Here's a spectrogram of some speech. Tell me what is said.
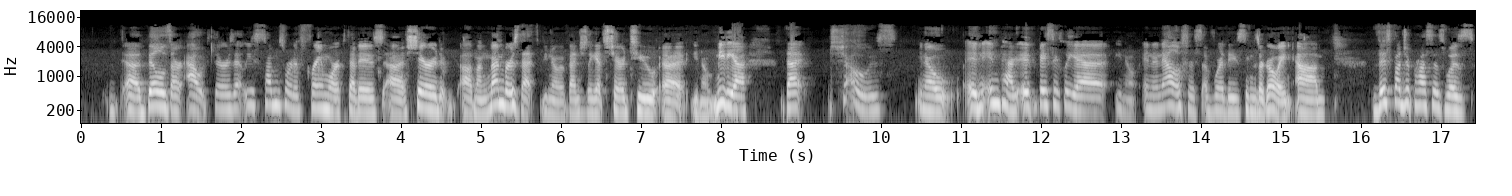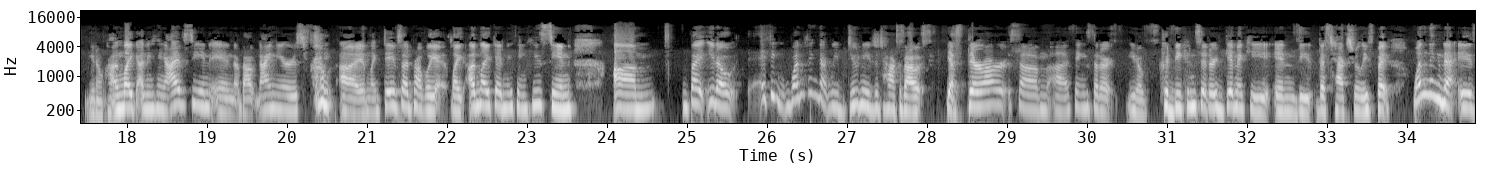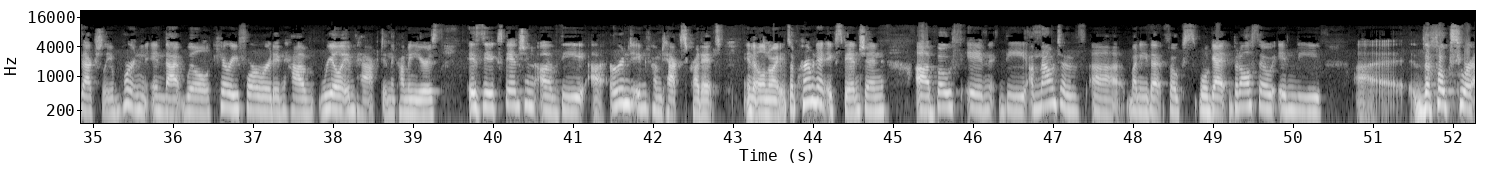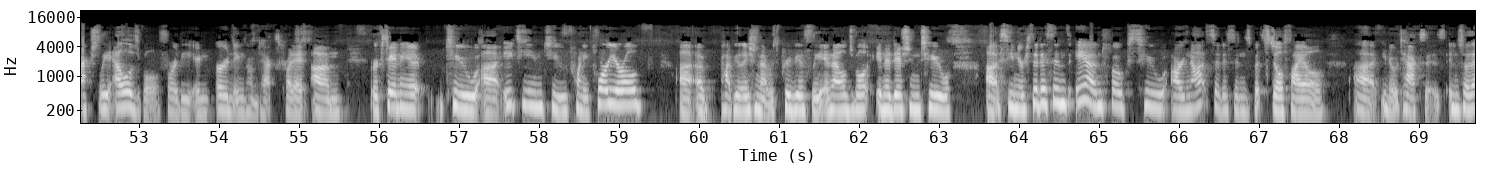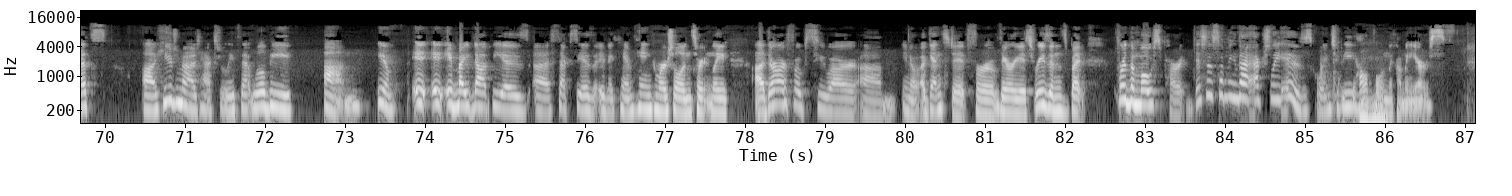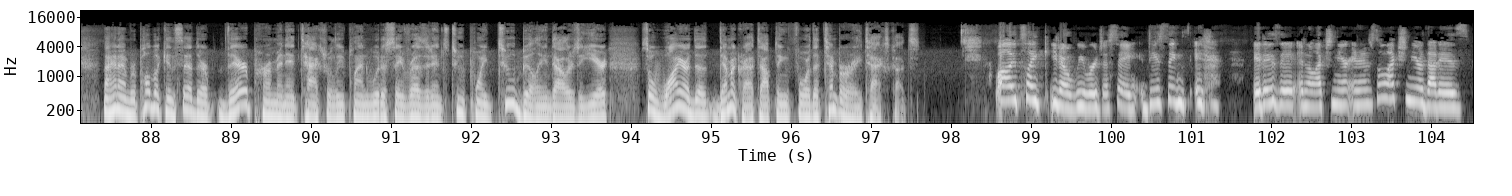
uh, bills are out, there is at least some sort of framework that is uh, shared among members that, you know, eventually gets shared to, uh, you know, media that shows, you know, an impact. It basically, a, uh, you know, an analysis of where these things are going. Um, this budget process was, you know, unlike anything I've seen in about nine years from, uh, and like Dave said, probably like unlike anything he's seen. Um, but, you know, I think one thing that we do need to talk about, yes, there are some uh, things that are, you know, could be considered gimmicky in the, this tax relief. But one thing that is actually important and that will carry forward and have real impact in the coming years is the expansion of the uh, earned income tax credit in Illinois. It's a permanent expansion uh, both in the amount of uh, money that folks will get, but also in the uh, the folks who are actually eligible for the in- earned income tax credit. Um, we're expanding it to uh, 18 to 24 year olds, uh, a population that was previously ineligible, in addition to uh, senior citizens and folks who are not citizens but still file, you know, taxes. And so that's a huge amount of tax relief that will be um, you know, it, it, it, might not be as uh, sexy as in a campaign commercial, and certainly uh, there are folks who are, um, you know, against it for various reasons. But for the most part, this is something that actually is going to be helpful mm-hmm. in the coming years. Now, Hannah, Republicans said their their permanent tax relief plan would have saved residents two point two billion dollars a year. So, why are the Democrats opting for the temporary tax cuts? Well, it's like you know we were just saying these things. It, it is a, an election year, and it's an election year that is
